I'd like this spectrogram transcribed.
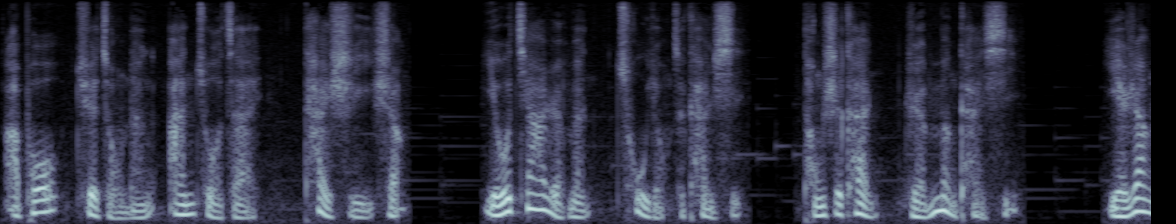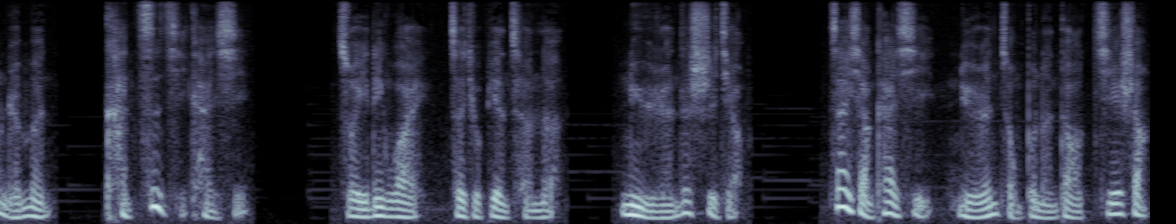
阿婆却总能安坐在太师椅上，由家人们簇拥着看戏，同时看人们看戏，也让人们看自己看戏。所以，另外这就变成了女人的视角。再想看戏，女人总不能到街上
